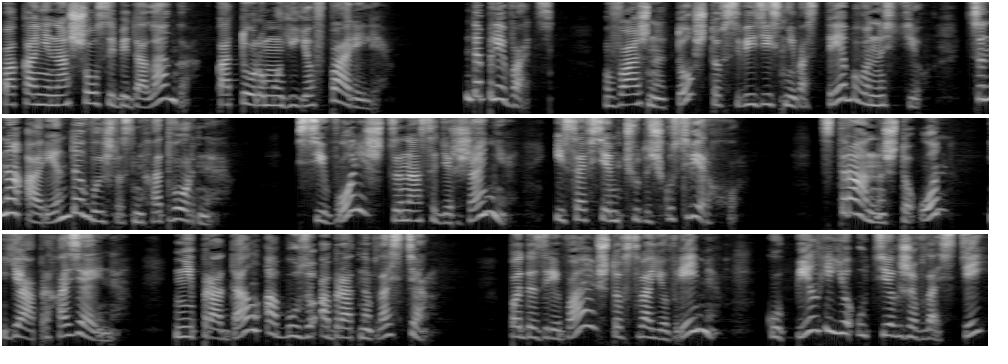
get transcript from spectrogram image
пока не нашелся бедолага, которому ее впарили. Да плевать. Важно то, что в связи с невостребованностью цена аренды вышла смехотворная. Всего лишь цена содержания и совсем чуточку сверху. Странно, что он, я про хозяина, не продал обузу обратно властям, Подозреваю, что в свое время купил ее у тех же властей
